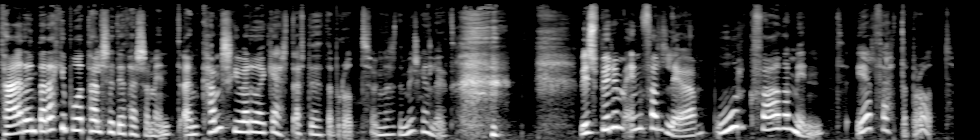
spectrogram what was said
Það er reyndar ekki búið að talsetja þessa mynd en kannski verða það gert eftir þetta brot þess að þetta er mjög skemmilegt. við spyrjum einfallega úr hvaða mynd er þetta brot?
